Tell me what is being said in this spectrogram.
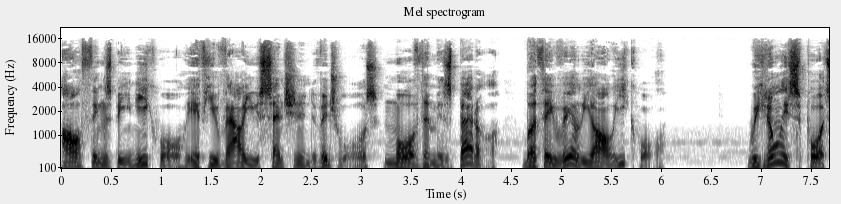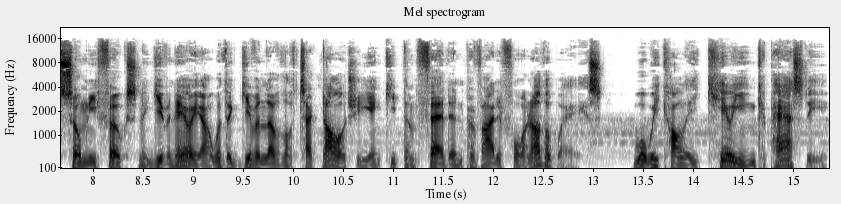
all things being equal, if you value sentient individuals, more of them is better, but they rarely are equal. We can only support so many folks in a given area with a given level of technology and keep them fed and provided for in other ways, what we call a carrying capacity.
